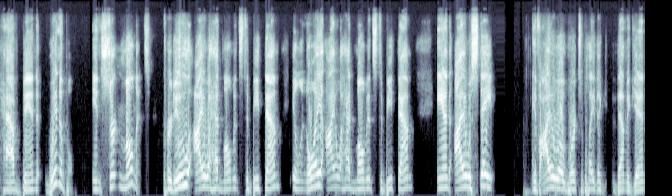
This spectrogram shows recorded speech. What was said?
have been winnable in certain moments. Purdue, Iowa had moments to beat them. Illinois, Iowa had moments to beat them. And Iowa State, if Iowa were to play the, them again,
